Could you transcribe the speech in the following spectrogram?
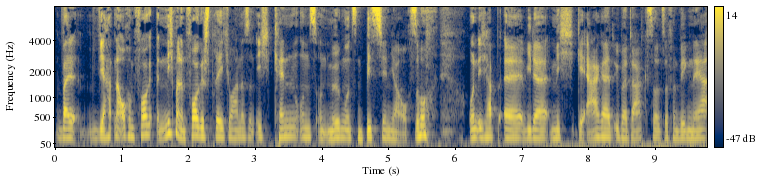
weil wir hatten auch im Vor nicht mal im Vorgespräch, Johannes und ich kennen uns und mögen uns ein bisschen ja auch so. Und ich habe äh, wieder mich geärgert über Dark Souls, so von wegen, naja,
